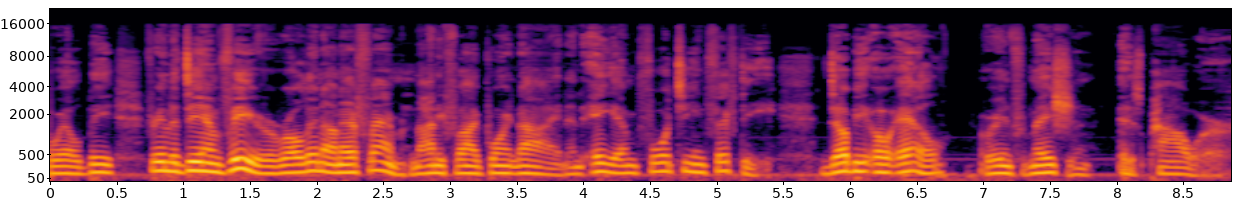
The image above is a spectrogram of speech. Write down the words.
wolb if you're in the dmv or roll in on fm 95.9 and AM 1450. WOL, where information is power.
